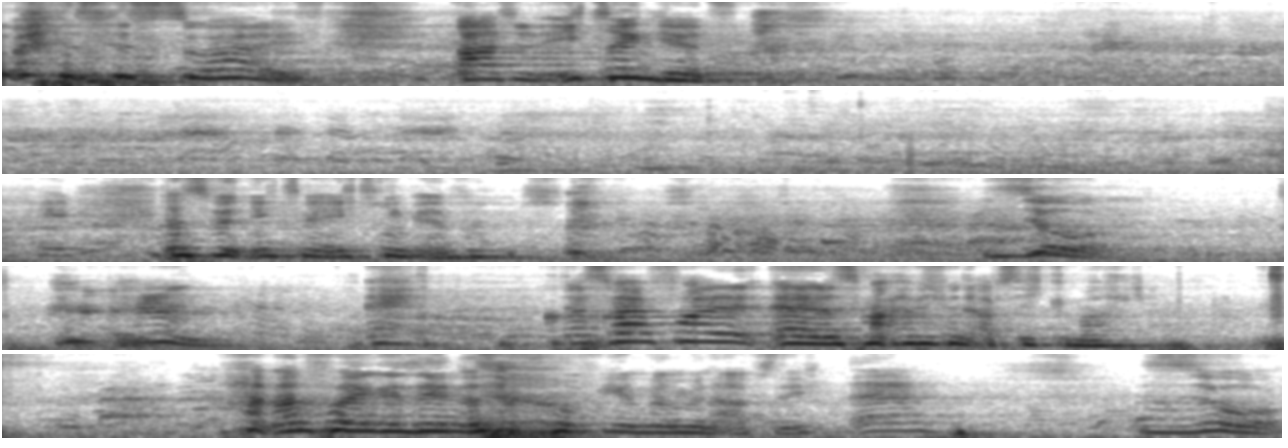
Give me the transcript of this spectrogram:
Es ist zu heiß. Wartet, ich trinke jetzt. Okay, das wird nichts mehr, ich trinke einfach nicht. So. Das war voll, äh, das habe ich mit Absicht gemacht. Hat man voll gesehen, das war auf jeden Fall mit Absicht. Äh, so,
